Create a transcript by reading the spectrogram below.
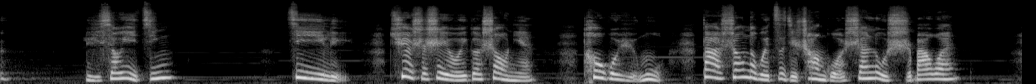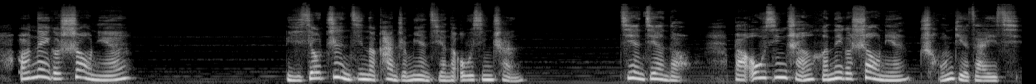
李潇一惊，记忆里确实是有一个少年透过雨幕大声的为自己唱过《山路十八弯》。而那个少年，李潇震惊的看着面前的欧星辰，渐渐的把欧星辰和那个少年重叠在一起。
